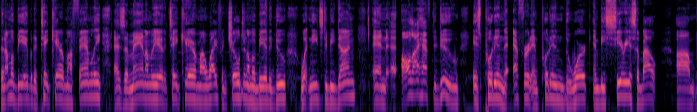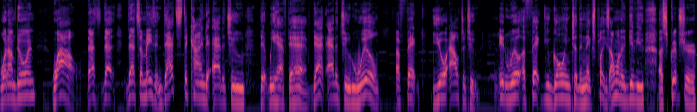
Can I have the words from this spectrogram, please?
that I'm going to be able to take care of my family as a man. I'm going to be able to take care of my wife and children. I'm going to be able to do what needs to be done. And uh, all I have to do is put in the effort and put in the work and be serious about um, what I'm doing. Wow. That's that that's amazing. That's the kind of attitude that we have to have. That attitude will affect your altitude. It will affect you going to the next place. I want to give you a scripture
